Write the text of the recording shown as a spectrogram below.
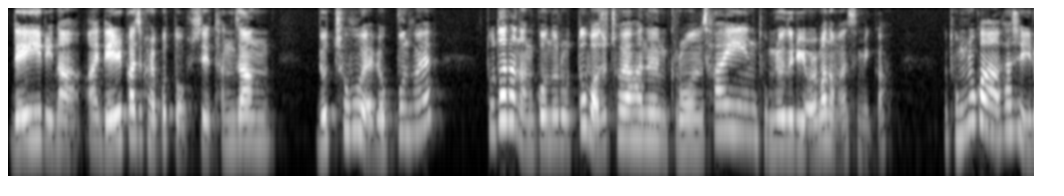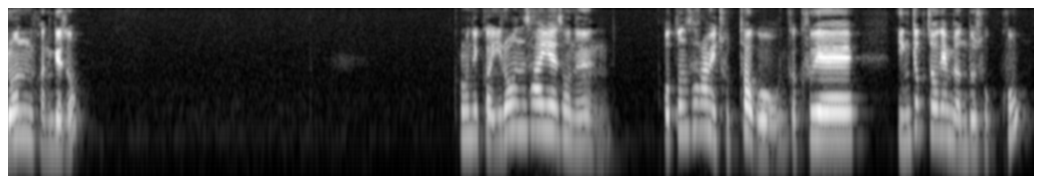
내일이나, 아니, 내일까지 갈 것도 없이 당장 몇 초 후에, 몇 분 후에 또 다른 안건으로 또 마주쳐야 하는 그런 사이인 동료들이 얼마나 많습니까? 동료가 사실 이런 관계죠? 그러니까 이런 사이에서는 어떤 사람이 좋다고, 그러니까 그의 인격적인 면도 좋고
